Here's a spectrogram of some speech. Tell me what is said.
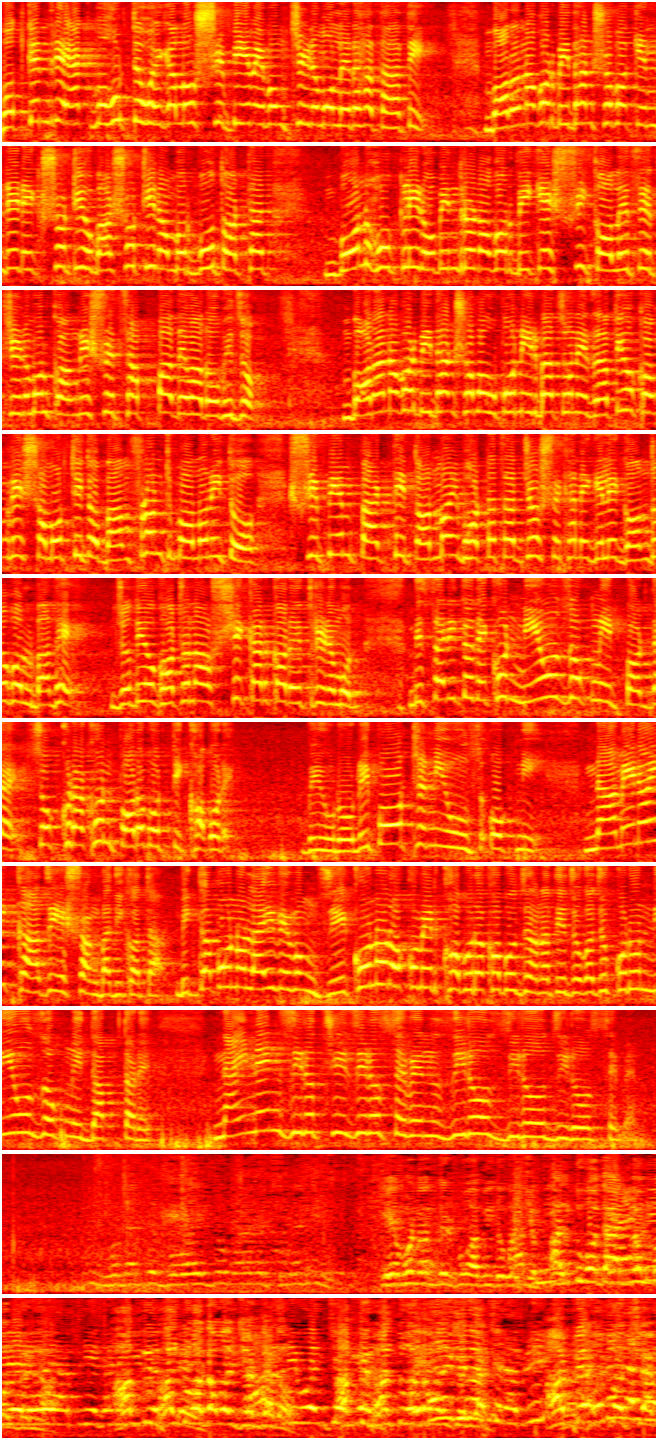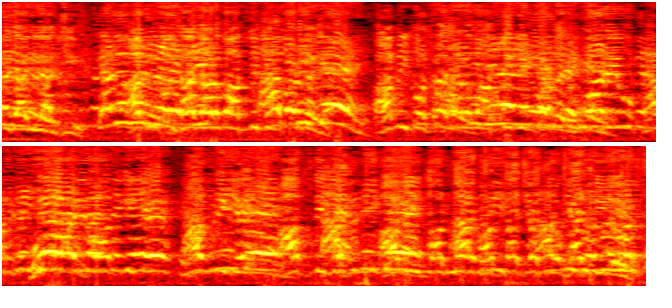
ভোটকেন্দ্রে এক মুহূর্তে হয়ে গেল সিপিএম এবং তৃণমূলের হাতাহাতি। বড়নগর বিধানসভা কেন্দ্রের একষট্টি ও বাষট্টি নম্বর বুথ, অর্থাৎ বন হুগলি রবীন্দ্রনগর বিকেশ্রী কলেজে তৃণমূল কংগ্রেসের চাপ্পা দেওয়ার অভিযোগ। বরানগর বিধানসভা উপনির্বাচনে জাতীয় কংগ্রেস সমর্থিত বামফ্রন্ট মনোনীত সিপিএম প্রার্থী তন্ময় ভট্টাচার্য সেখানে গেলে গন্ডগোল বাঁধে, যদিও ঘটনা অস্বীকার করে তৃণমূল। বিস্তারিত দেখুন নিউজ অগ্নির পর্দায়। চোখ রাখুন পরবর্তী খবরে। ব্যুরো রিপোর্ট, নিউজ অগ্নি। নামে নয় কাজে সাংবাদিকতা। বিজ্ঞাপন ও লাইভ এবং যে কোনো রকমের খবরাখবর জানাতে যোগাযোগ করুন নিউজ অগ্নি দপ্তরে nine nine zero three zero seven zero zero zero seven কে ভোটারদের প্রভাবিত করছে? ফালতু কথা একদম বলবেন না। আপনি ফালতু কথা বলছেন কেন? আপনি ফালতু কথা বলছেন কেন? আর আমি দাঁড়িয়ে আছি। আমি কথা দাঁড়াবো আপনি কি করবেন আমি কথা দাঁড়াবো আপনি কি করবেন Who are you? Who are you? আপনি কে আপনি কে আপনি কে আমি তন্ময় ভট্টাচার্য ক্যান্ডিডেট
